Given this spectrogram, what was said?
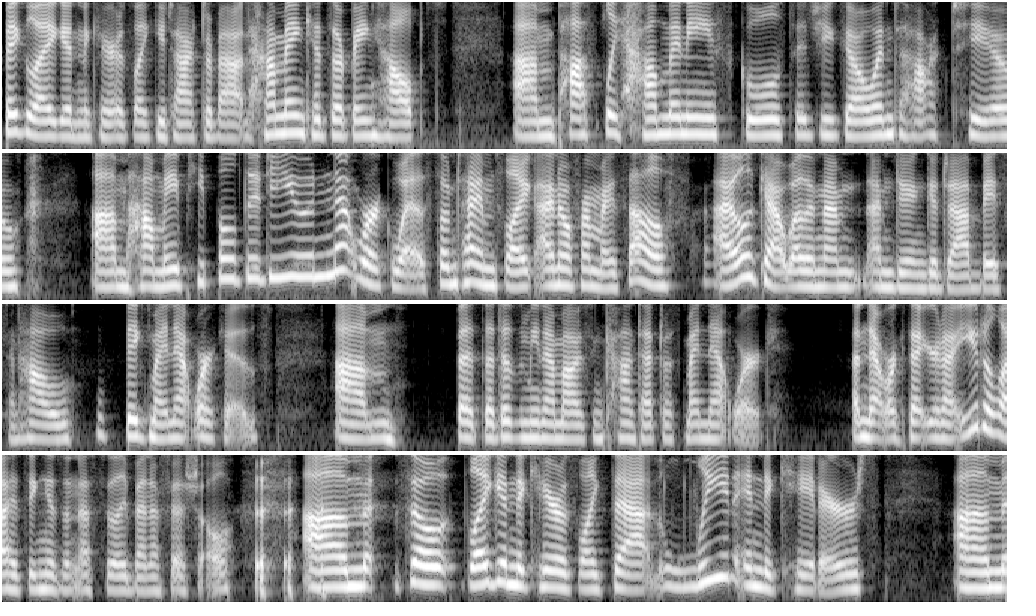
big lag indicators, like you talked about, how many kids are being helped, um, possibly how many schools did you go and talk to, um, how many people did you network with. Sometimes, like I know for myself, I look at whether or not I'm I'm doing a good job based on how big my network is. Um, but that doesn't mean I'm always in contact with my network. A network that you're not utilizing isn't necessarily beneficial. um, so lag indicators like that, lead indicators. Um,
